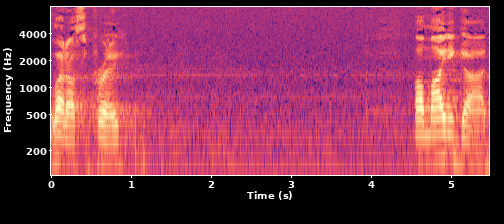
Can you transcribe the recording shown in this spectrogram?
Let us pray. Almighty God,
